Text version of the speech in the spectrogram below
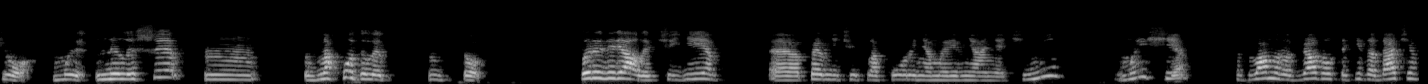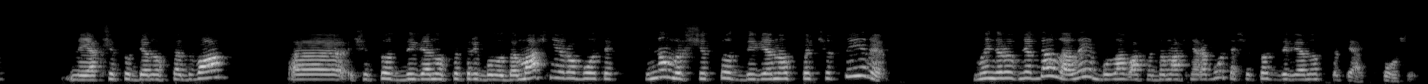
що ми не лише знаходили, то перевіряли, чи є е, певні числа коренями рівняння чи ні, ми ще з вами розв'язували такі задачі, як 692, е, 693 було домашньої роботи, і номер 694 ми не розглядали, але була ваша домашня робота 695 схожий.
